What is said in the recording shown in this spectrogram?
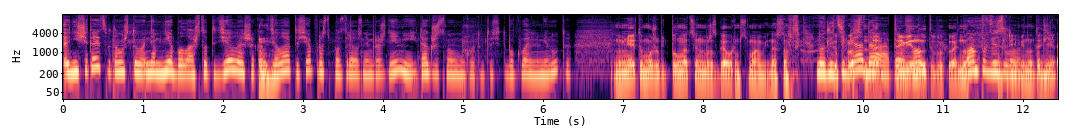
не считается, потому что нам не было, а что ты делаешь, а как угу. дела. То есть я просто поздравила с днем рождения и также с Новым годом. То есть это буквально минута. Но у меня это может быть полноценным разговором с мамой, на самом деле. Ну, для тебя, просто, да. Три минуты буквально. Вам повезло. Три минуты нет,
